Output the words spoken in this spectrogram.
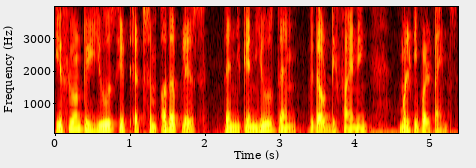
If you want to use it at some other place then you can use them without defining multiple times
